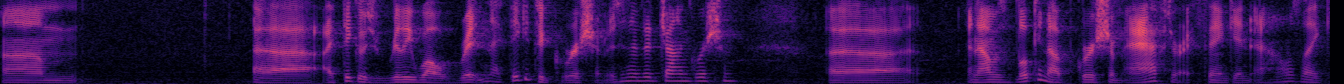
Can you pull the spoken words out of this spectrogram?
Um, uh, I think it was really well written. I think it's a Grisham, isn't it? A John Grisham. Uh, and I was looking up Grisham after I think, and I was like,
